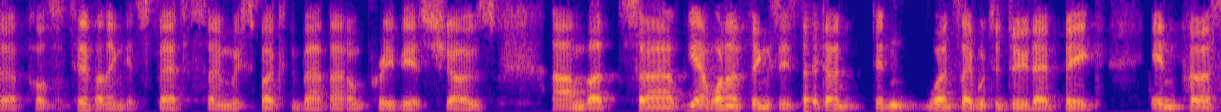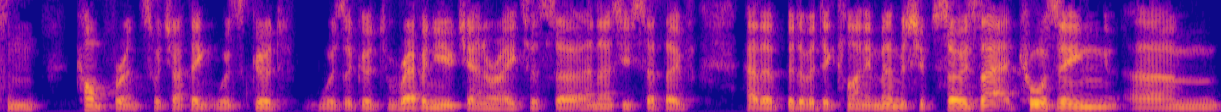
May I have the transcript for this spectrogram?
uh, positive. I think it's fair to say, and we've spoken about that on previous shows. Um, but uh, yeah, one of the things is they don't didn't weren't able to do their big in-person conference, which I think was good was a good revenue generator. So, and as you said, they've had a bit of a decline in membership. So, is that causing um,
